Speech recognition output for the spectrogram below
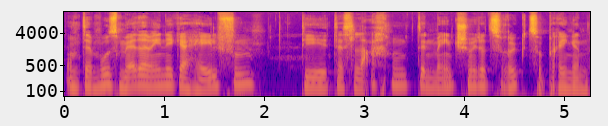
Und der muss mehr oder weniger helfen, die, das Lachen den Menschen wieder zurückzubringen.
